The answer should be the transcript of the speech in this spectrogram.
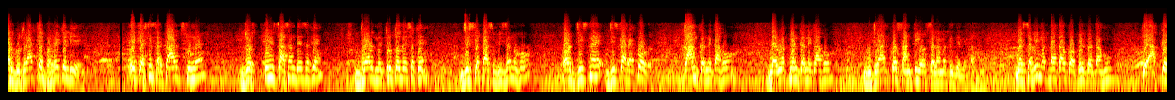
और गुजरात के भले के लिए एक ऐसी सरकार चुने जो तीन शासन दे सके, दृढ़ नेतृत्व दे सके, जिसके पास विजन हो और जिसने, जिसका रिकॉर्ड काम करने का हो। डेवलपमेंट करने का हो गुजरात को शांति और सलामती देने का हो मैं सभी मतदाताओं को अपील करता हूं कि आपके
